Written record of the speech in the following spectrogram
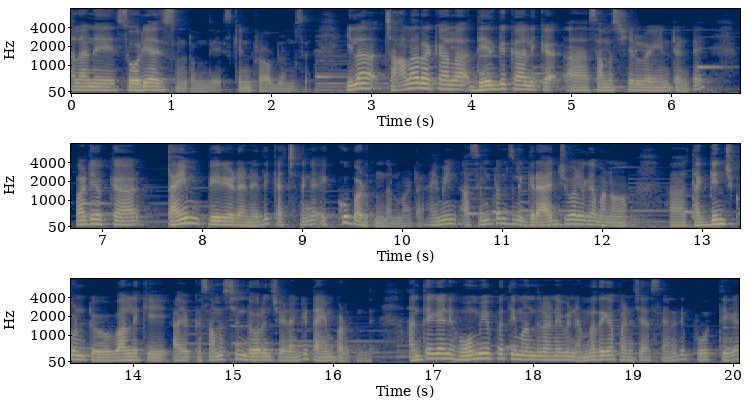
అలానే సోరియాసిస్ ఉంటుంది స్కిన్ ప్రాబ్లమ్స్. ఇలా చాలా రకాల దీర్ఘకాలిక సమస్యల్లో ఏంటంటే వాటి యొక్క టైం పీరియడ్ అనేది ఖచ్చితంగా ఎక్కువ పడుతుందన్నమాట. ఐ మీన్ ఆ సిమ్టమ్స్ని గ్రాడ్యువల్గా మనం తగ్గించుకుంటూ వాళ్ళకి ఆ యొక్క సమస్యను దూరం చేయడానికి టైం పడుతుంది. అంతేగాని హోమియోపతి మందులు అనేవి నెమ్మదిగా పనిచేస్తాయనేది పూర్తిగా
